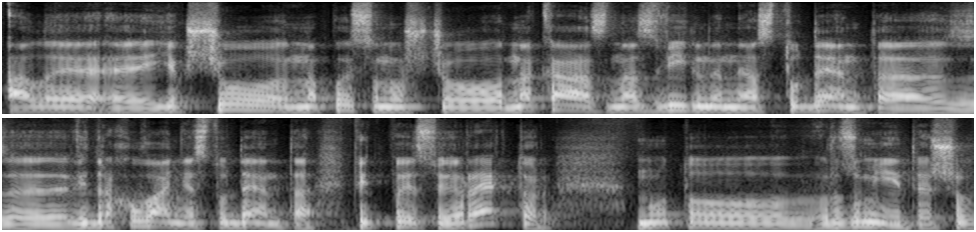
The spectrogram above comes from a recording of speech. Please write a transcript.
Але е, якщо написано, що наказ на звільнення студента з відрахування студента підписує ректор, ну то розумієте, що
